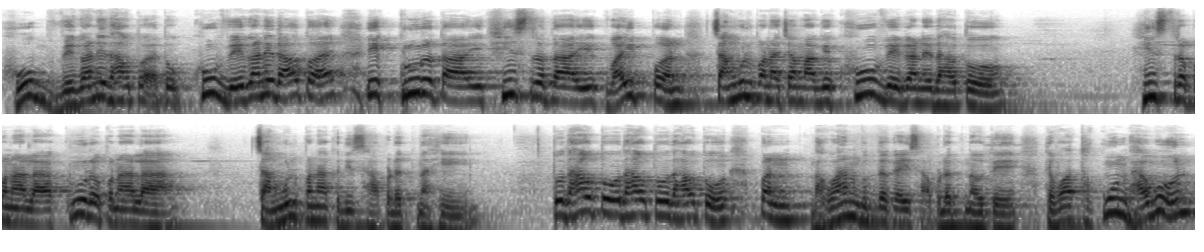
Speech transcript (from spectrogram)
खूप वेगाने धावतो आहे तो. खूप वेगाने धावतो आहे एक क्रूरता एक हिंस्त्रता एक वाईटपण चांगुलपणाच्या मागे खूप वेगाने धावतो. हिंस्त्रपणाला क्रूरपणाला चांगुलपणा कधी सापडत नाही. तो धावतो धावतो धावतो. पण भगवान बुद्ध काही सापडत नव्हते. तेव्हा थकून भागून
